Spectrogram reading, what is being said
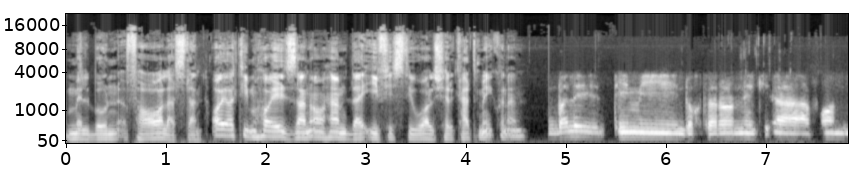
ملبون فعال هستند. آیا تیم های زنا هم در این فستیوال شرکت می‌کنن؟ بله تیم دختران افغان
